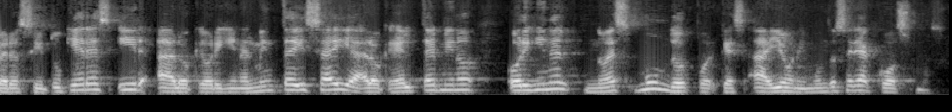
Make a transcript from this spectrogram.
Pero si tú quieres ir a lo que originalmente dice ahí, a lo que es el término original, no es mundo porque es Ioni. Mundo sería cosmos.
